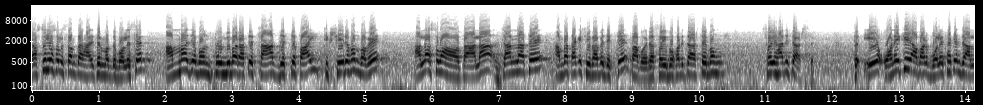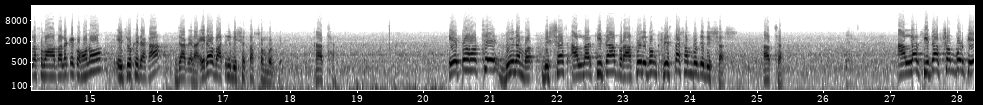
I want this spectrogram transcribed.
রাসুল্লাহ সাল্লাম তার হাদিসের মধ্যে বলেছেন, আমরা যেমন পূর্ণিমা রাতে চাঁদ দেখতে পাই, ঠিক সেই রকম ভাবে আল্লাহ তাআলা জান্নাতে আমরা তাকে সেভাবে দেখতে পাবো। এটা সহি বখারিতে আসছে এবং সহি হাদিসে আসছে। তো এ অনেকেই আবার বলে থাকেন যে আল্লাহ সুবাহ তাআলাকে কখনো এই চোখে দেখা যাবে না। এটাও বাতিল বিশ্বাস তার সম্পর্কে। আচ্ছা। এরপর হচ্ছে দুই নম্বর, বিশ্বাস, আল্লাহর কিতাব, রাসূল এবং ফেরেশতা সম্পর্কে বিশ্বাস। আচ্ছা। আল্লাহর কিতাব সম্পর্কে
